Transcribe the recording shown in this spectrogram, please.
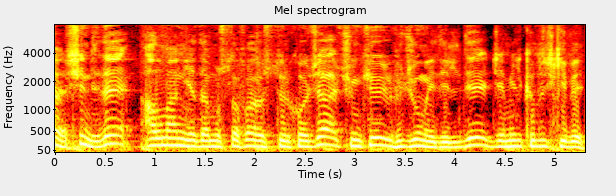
Evet şimdi de Almanya'da Mustafa Öztürk Hoca çünkü hücum edildi Cemil Kılıç gibi.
